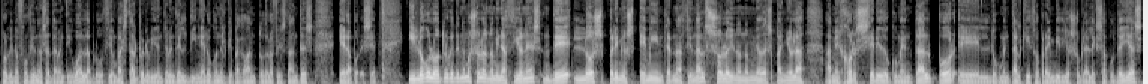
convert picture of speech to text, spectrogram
porque no funciona exactamente igual. La producción va a estar, pero evidentemente el dinero con el que pagaban toda la fiesta antes era por ese. Y luego lo otro que tenemos son las nominaciones de los premios Emmy Internacional. Solo hay una nominada española a mejor serie documental por eh, el documental que hizo Prime Video sobre Alexa Putellas.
